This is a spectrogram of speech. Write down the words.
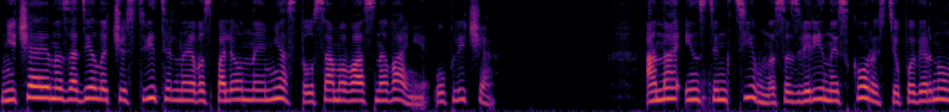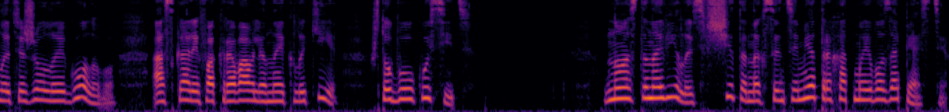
нечаянно задела чувствительное воспаленное место у самого основания, у плеча. Она инстинктивно, со звериной скоростью повернула тяжелую голову, оскалив окровавленные клыки, чтобы укусить. Но остановилась в считанных сантиметрах от моего запястья.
